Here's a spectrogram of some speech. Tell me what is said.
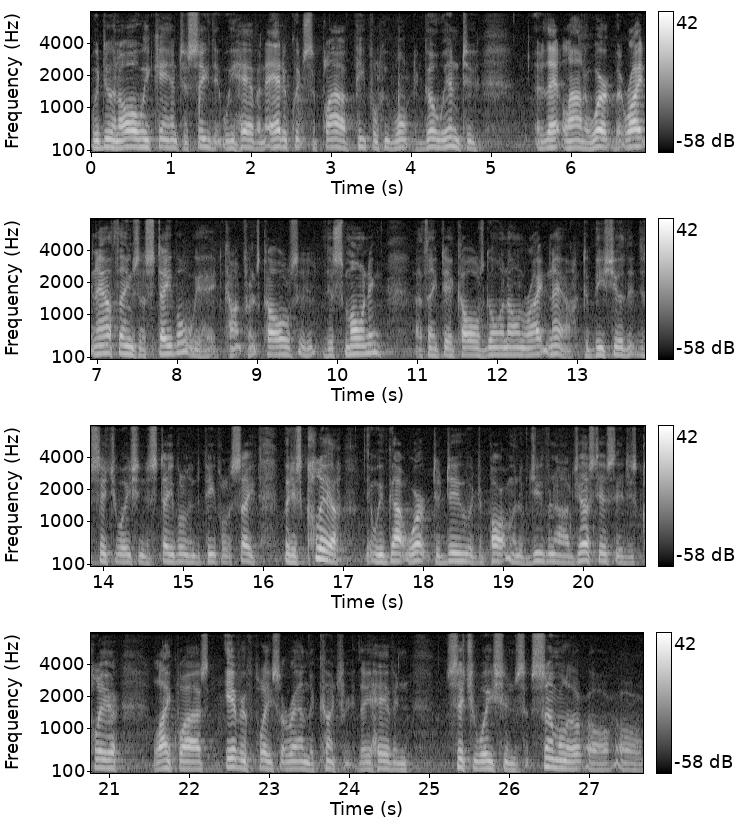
We're doing all we can to see that we have an adequate supply of people who want to go into that line of work. But right now, things are stable. We had conference calls uh, this morning. I think there are calls going on right now to be sure that the situation is stable and the people are safe. But it's clear that we've got work to do with the Department of Juvenile Justice. It is clear, likewise, every place around the country, they're having situations similar or, or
